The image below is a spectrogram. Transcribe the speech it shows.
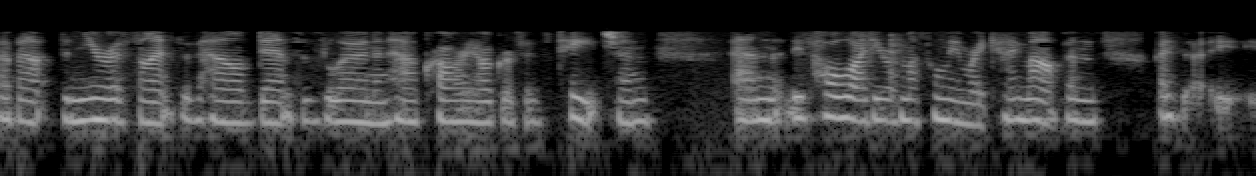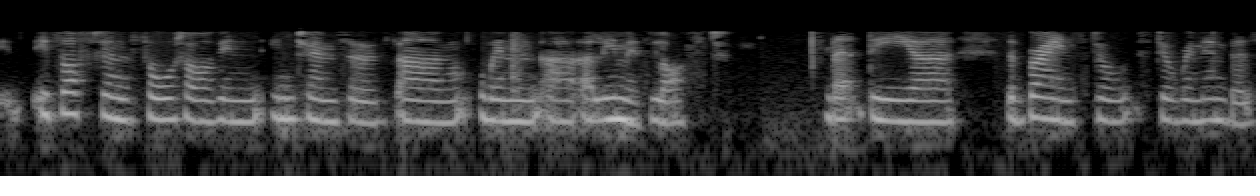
about the neuroscience of how dancers learn and how choreographers teach, and and this whole idea of muscle memory came up, and it's often thought of in in terms of um, when uh, a limb is lost that the uh, the brain still still remembers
